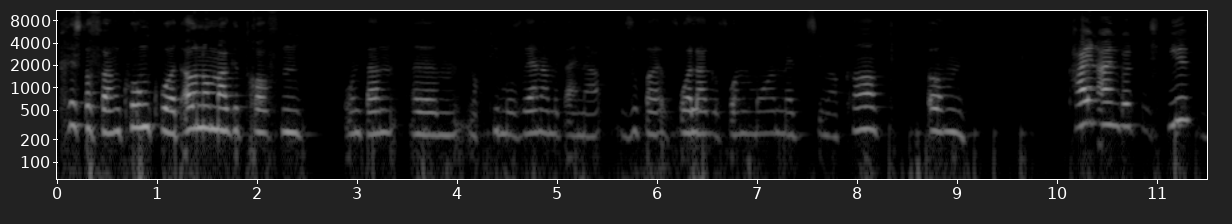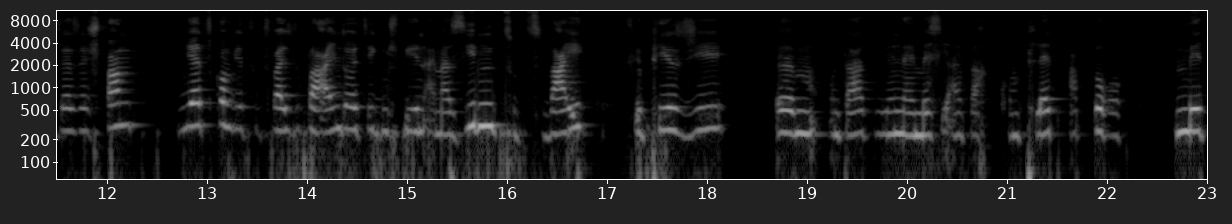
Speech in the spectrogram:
Christopher Nkunku hat auch nochmal getroffen. Und dann ähm, noch Timo Werner mit einer super Vorlage von Mohamed Simakan. Ähm, kein eindeutiges Spiel, sehr, sehr spannend. Und jetzt kommen wir zu zwei super eindeutigen Spielen. Einmal 7 zu 2 für PSG. Ähm, und da hat Lionel Messi einfach komplett abgerockt. Mit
